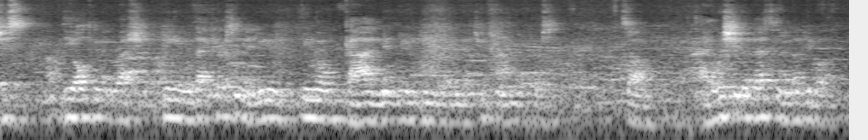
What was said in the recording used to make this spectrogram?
just the ultimate rush being with that person that you you know God meant you to be there and that you found that person. So I wish you the best and I love you both.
